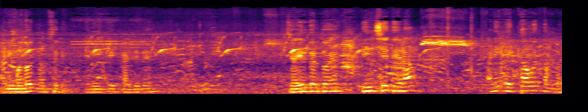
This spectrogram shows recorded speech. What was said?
आणि मनोज मनसरे यांनी एक एक काढलेले जाहीर करतोय. तीनशे तेरा आणि एकावन्न नंबर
